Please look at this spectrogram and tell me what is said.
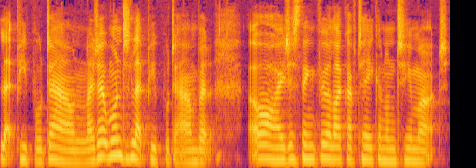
let people down. And I don't want to let people down, but oh, I just think, feel like I've taken on too much.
